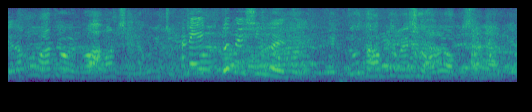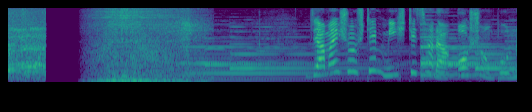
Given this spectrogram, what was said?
যেরকম আছে ওই নর্মাল সেরকমই চলছে। মানে একটু বেশি হয়েছে। একটু দাম তো বেশি হবে অফিসের মার্কেট জামাই ষষ্ঠী মিষ্টি ছাড়া অসম্পূর্ণ।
